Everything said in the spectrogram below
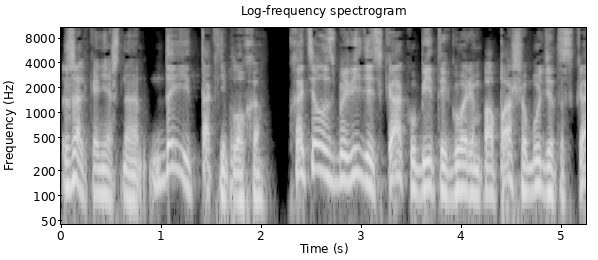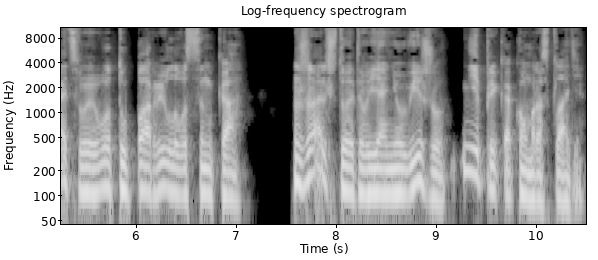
Жаль, конечно, да и так неплохо. Хотелось бы видеть, как убитый горем папаша будет искать своего тупорылого сынка. Жаль, что этого я не увижу ни при каком раскладе.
